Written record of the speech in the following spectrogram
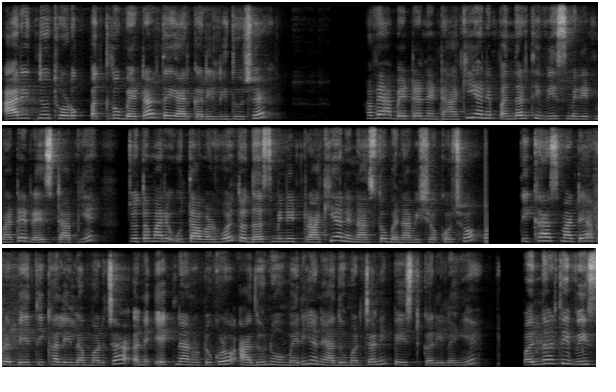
આ રીતનું થોડુંક પતલું બેટર તૈયાર કરી લીધું છે. હવે આ બેટરને ઢાંકી અને પંદરથી વીસ મિનિટ માટે રેસ્ટ આપીએ. જો તમારે ઉતાવળ હોય તો દસ મિનિટ રાખી અને નાસ્તો બનાવી શકો છો. તીખાસ માટે આપણે બે તીખા લીલા મરચાં અને એક નાનો ટુકડો આદુનો ઉમેરી અને આદુ મરચાંની પેસ્ટ કરી લઈએ. પંદરથી વીસ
